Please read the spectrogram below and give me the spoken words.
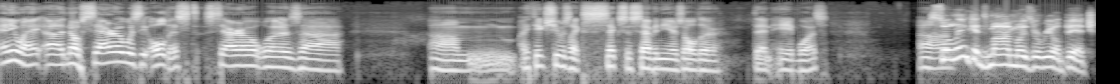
anyway, uh, no, Sarah was the oldest. Sarah was, uh, um, I think she was like six or seven years older than Abe was. so lincoln's mom was a real bitch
